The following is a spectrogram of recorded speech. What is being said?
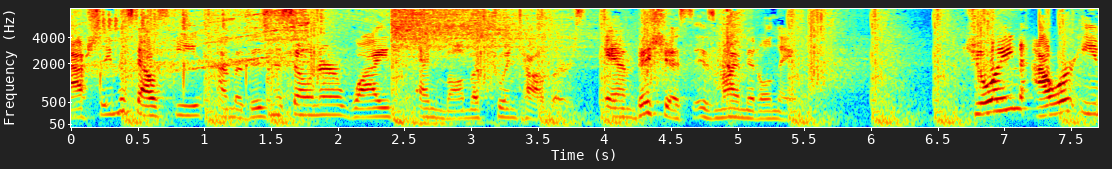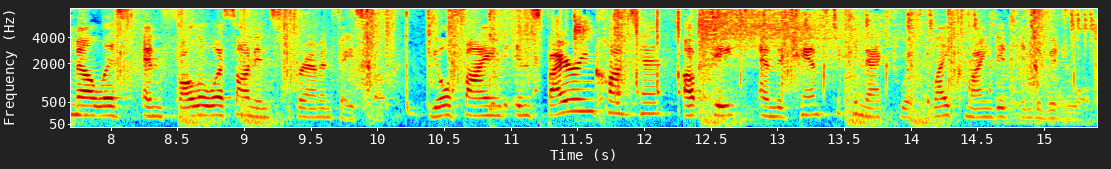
Ashley Mastowski. I'm a business owner, wife, and mom of twin toddlers. Ambitious is my middle name. Join our email list and follow us on Instagram and Facebook. You'll find inspiring content, updates, and the chance to connect with like minded individuals.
